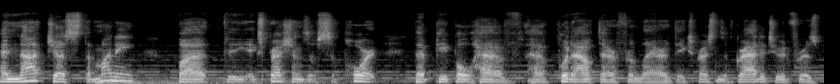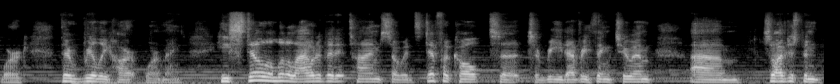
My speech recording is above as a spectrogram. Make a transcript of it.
And not just the money, but the expressions of support that people have have put out there for Laird, the expressions of gratitude for his work, they're really heartwarming. He's still a little out of it at times, so it's difficult to, to read everything to him. Um, so I've just been,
